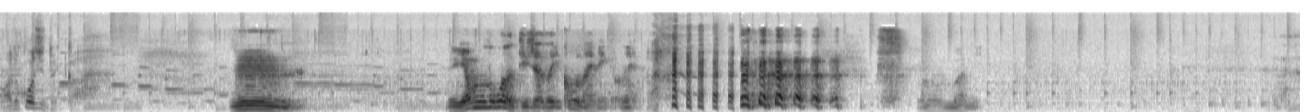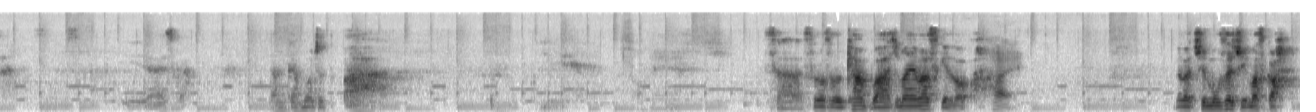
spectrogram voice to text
山田浩二の時かうん。で山本コーナーの T シャツは一個もないねんけどね。ほんまに。いいじゃないですか。なんかもうちょっと、ああ。さあ、そろそろキャンプ始まりますけど、はい。なんか注目選手いますか？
